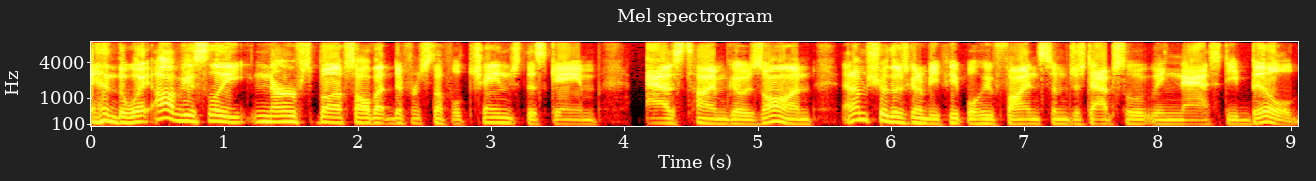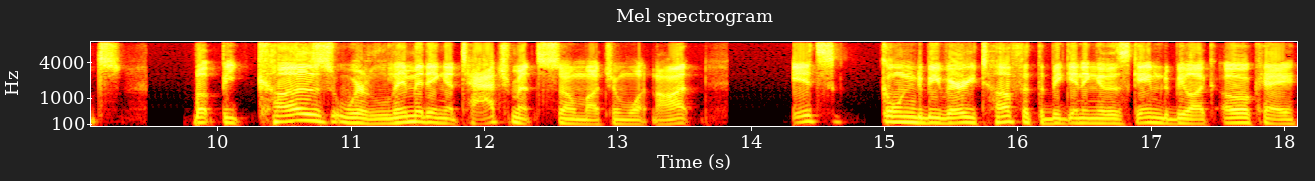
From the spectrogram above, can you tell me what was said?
and the way obviously nerfs buffs all that different stuff will change this game as time goes on and i'm sure there's going to be people who find some just absolutely nasty builds but because we're limiting attachments so much and whatnot it's going to be very tough at the beginning of this game to be like, oh, okay,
